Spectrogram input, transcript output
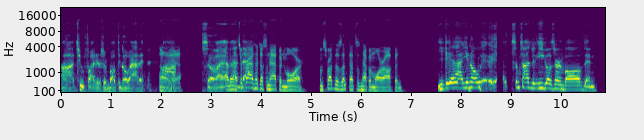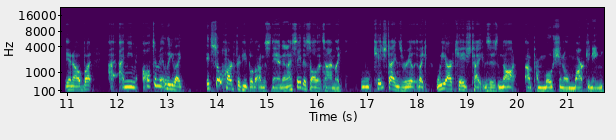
uh, two fighters were about to go at it. oh uh, yeah. So I have I'm had surprised that. that doesn't happen more. I'm surprised that that doesn't happen more often. Yeah, you know, sometimes when egos are involved, and you know, but I, I mean, ultimately, like, it's so hard for people to understand, and I say this all the time, like. Cage Titans really like we are Cage Titans is not a promotional marketing,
